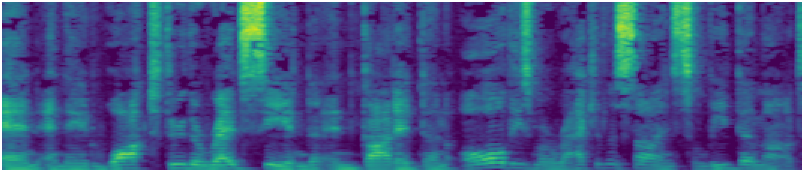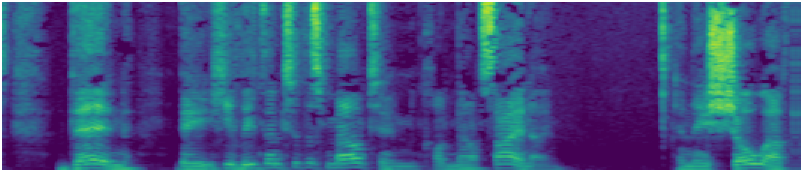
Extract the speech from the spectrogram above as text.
and, and they had walked through the Red Sea and, and God had done all these miraculous signs to lead them out. Then they, he leads them to this mountain called Mount Sinai and they show up.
